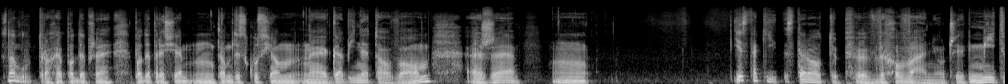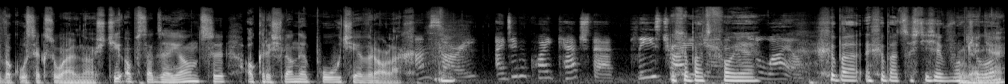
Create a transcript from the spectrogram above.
znowu trochę podeprę, podeprę się mm, tą dyskusją e, gabinetową, że mm, jest taki stereotyp w wychowaniu, czy mit wokół seksualności, obsadzający określone płcie w rolach. Chyba twoje, chyba, chyba coś ci się włączyło. Nie, nie.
